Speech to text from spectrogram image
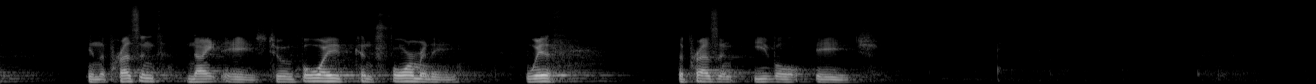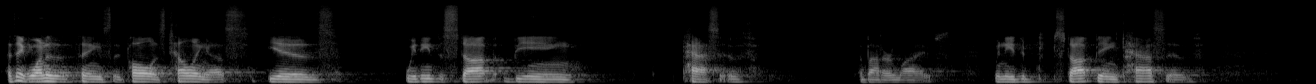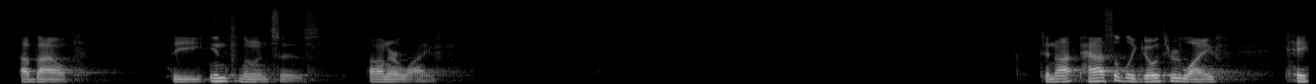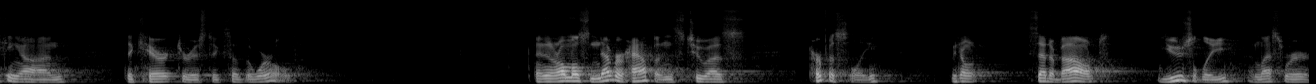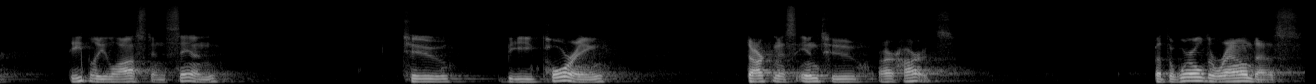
in the present night age, to avoid conformity with the present evil age. I think one of the things that Paul is telling us is we need to stop being passive about our lives. We need to stop being passive about the influences on our life. To not passively go through life taking on the characteristics of the world. And it almost never happens to us purposefully. We don't set about, usually, unless we're deeply lost in sin, to be pouring darkness into our hearts. But the world around us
